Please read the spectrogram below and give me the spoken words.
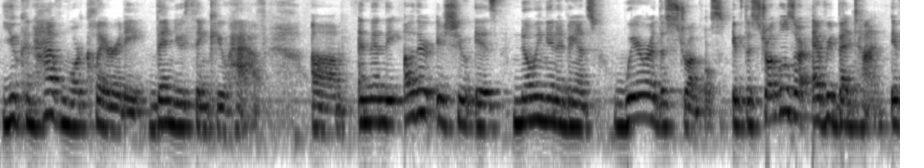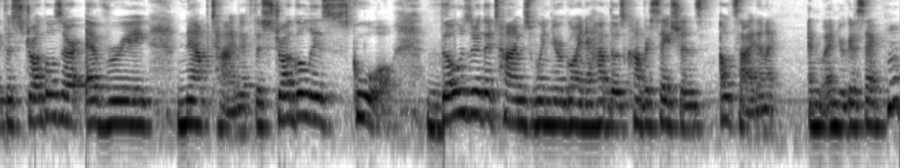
you can have more clarity than you think you have. Um, and then the other issue is knowing in advance where are the struggles. If the struggles are every bedtime, if the struggles are every nap time, if the struggle is school, those are the times when you're going to have those conversations outside. And I, and, and you're going to say, hmm,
